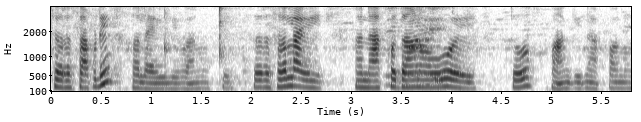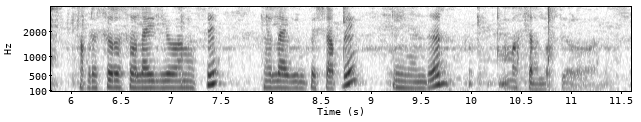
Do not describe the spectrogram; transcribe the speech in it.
સરસ આપણે હલાવી લેવાનું છે. સરસ હલાવી અને આખો દાણો હોય તો ભાંગી નાખવાનું આપણે સરસ હલાવી લેવાનું છે. હલાવીને પછી આપણે એની અંદર મસાલો પીળવાનો છે.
